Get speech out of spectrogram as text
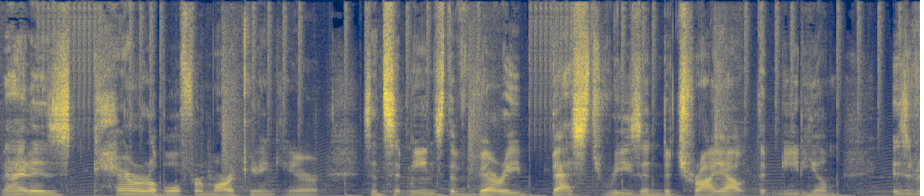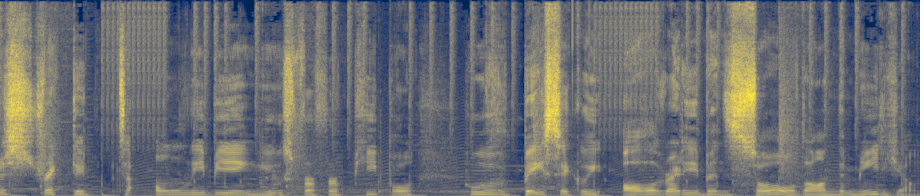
That is terrible for marketing here, since it means the very best reason to try out the medium is restricted to only being useful for people who have basically already been sold on the medium.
